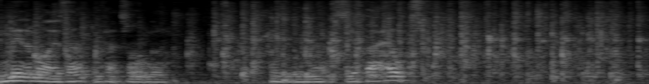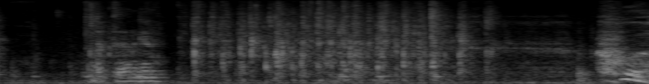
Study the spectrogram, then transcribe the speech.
minimise that. In fact, I'm going to do that and see if that helps. Back down again. Whew.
